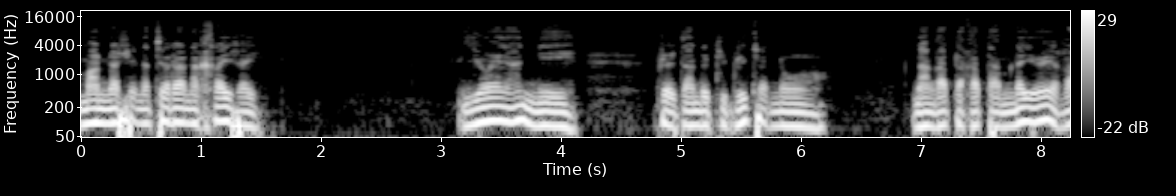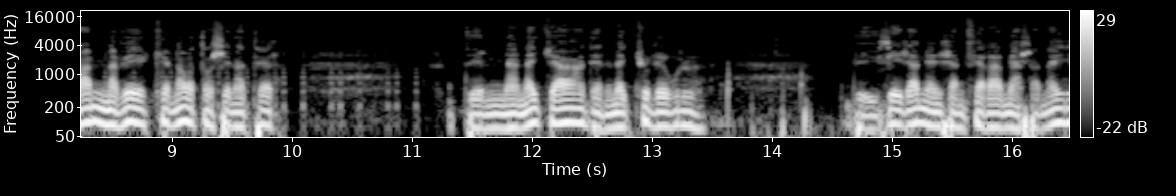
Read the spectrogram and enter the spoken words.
Manana sénateur anankiray izay. Io hoe ny président de la république no nangataka taminay hoe ranona ve ekenao atao sénateur dia nanaiky aho dia nanaiky koa ilay olona dia izay izany anisan'ny fiaraha-miasanay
